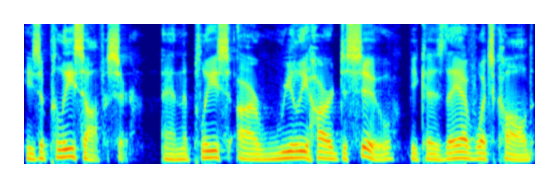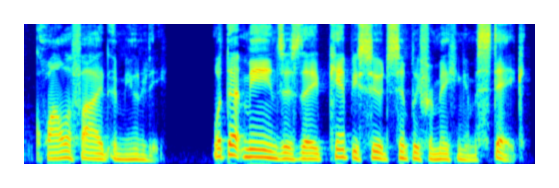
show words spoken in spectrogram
He's a police officer, and the police are really hard to sue because they have what's called qualified immunity. What that means is they can't be sued simply for making a mistake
